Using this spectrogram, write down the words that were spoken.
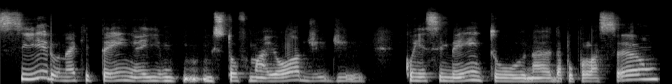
Ciro, né, que tem aí um, estofo maior de, de conhecimento da população,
